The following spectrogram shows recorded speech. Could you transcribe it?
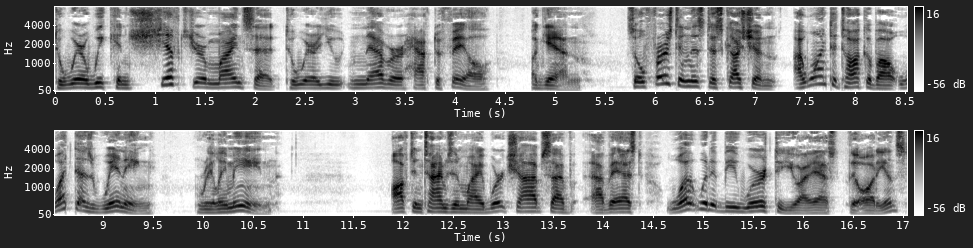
to where we can shift your mindset to where you never have to fail again. So first in this discussion, I want to talk about what does winning really mean? Oftentimes in my workshops, I've, I've asked, what would it be worth to you? I asked the audience,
